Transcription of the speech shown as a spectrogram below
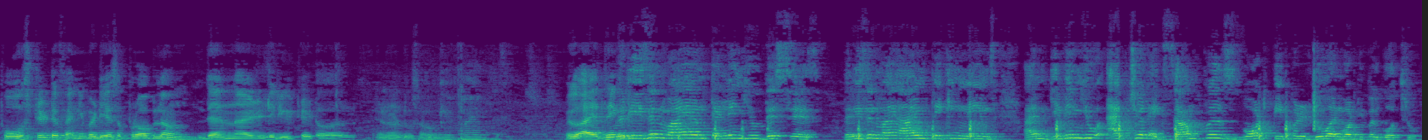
post it. If anybody has a problem, then I'll delete it or you know do something. Okay, fine. Because I think The reason why I'm telling you this is the reason why I'm taking names. I'm giving you actual examples what people do and what people go through,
